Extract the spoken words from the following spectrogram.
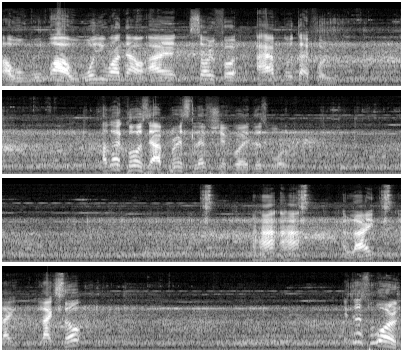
Ah, ah, what do you want now? I sorry for I have no time for you. How do I close that? I press left shift, but it doesn't work. Uh huh, uh huh. Like, like, like so. It does work.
